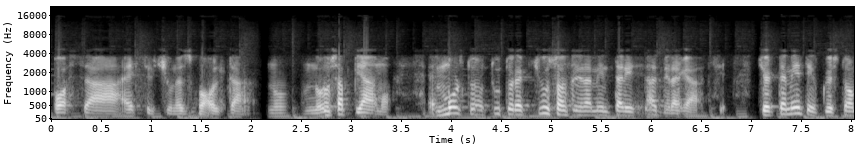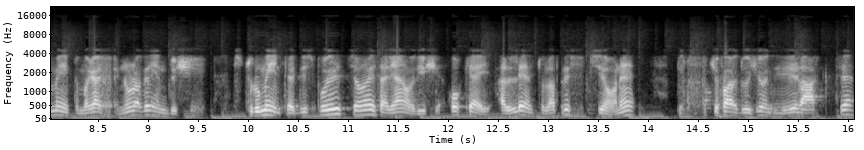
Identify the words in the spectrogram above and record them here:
possa esserci una svolta, no? non lo sappiamo, è molto tutto racchiuso nella mentalità dei ragazzi. Certamente in questo momento, magari non avendoci strumenti a disposizione, l'italiano dice ok, allento la pressione, faccio fare due giorni di relax,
